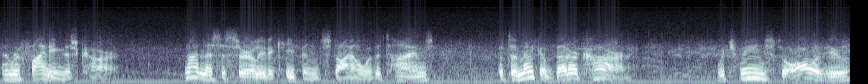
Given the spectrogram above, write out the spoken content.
and refining this car. Not necessarily to keep in style with the times, but to make a better car, which means to all of you,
